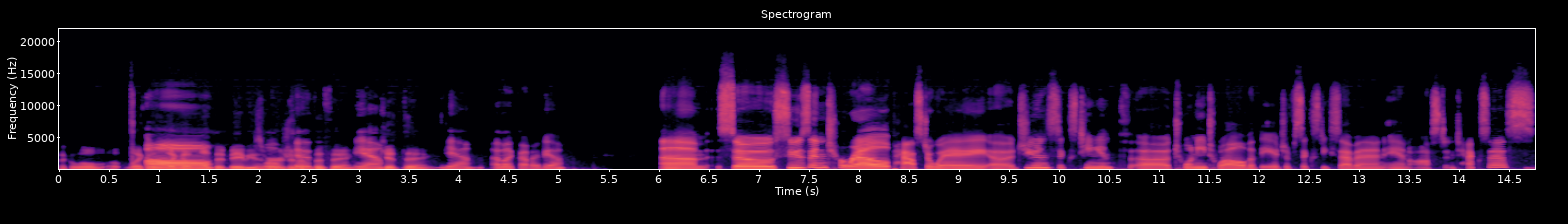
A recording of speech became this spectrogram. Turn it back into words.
like a little uh, like a like a Muppet Babies version of the Thing. Yeah. Kid Thing. Yeah, I like that idea. Um, so Susan Tyrrell passed away uh, June 16th, uh, 2012, at the age of 67 in Austin, Texas.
